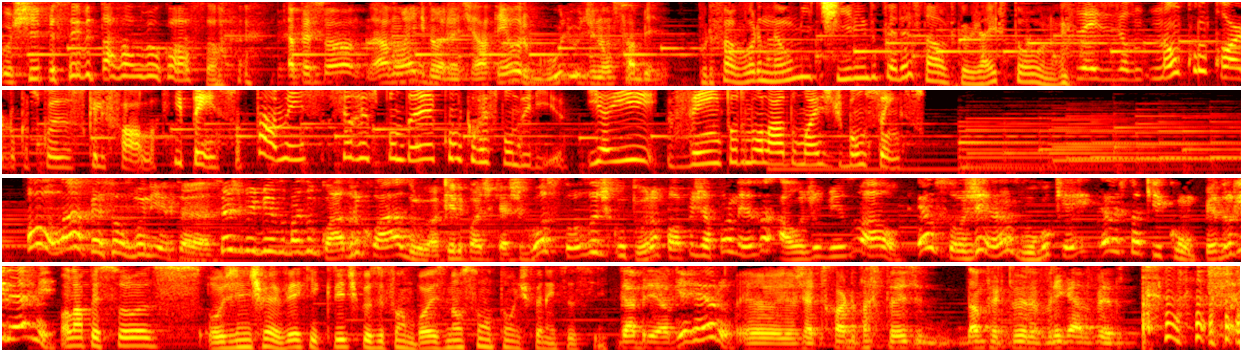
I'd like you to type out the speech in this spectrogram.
O chip sempre tava no meu coração. A pessoa, ela não é ignorante, ela tem orgulho de não saber. Por favor, não me tirem do pedestal, porque eu já estou, né? Às vezes eu não concordo com as coisas que ele fala. E penso, tá, mas se eu responder, como que eu responderia? E aí vem todo o meu lado mais de bom senso. Olá, pessoas bonitas! Sejam bem-vindos a mais um Quadro Quadro, aquele podcast gostoso de cultura pop japonesa audiovisual. Eu sou o Jean, vulgo Kei, eu estou aqui com Pedro Guilherme. Olá, pessoas. Hoje a gente vai ver que críticos e fanboys não são tão diferentes assim. Gabriel Guerreiro. Eu, eu já discordo bastante da abertura. Obrigado, Pedro.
